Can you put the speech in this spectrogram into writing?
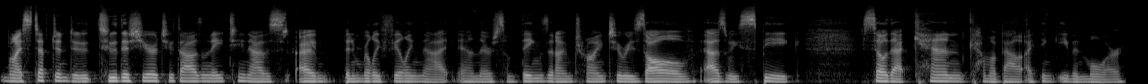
when I stepped into to this year, 2018, I was I've been really feeling that, and there's some things that I'm trying to resolve as we speak, so that can come about. I think even more.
